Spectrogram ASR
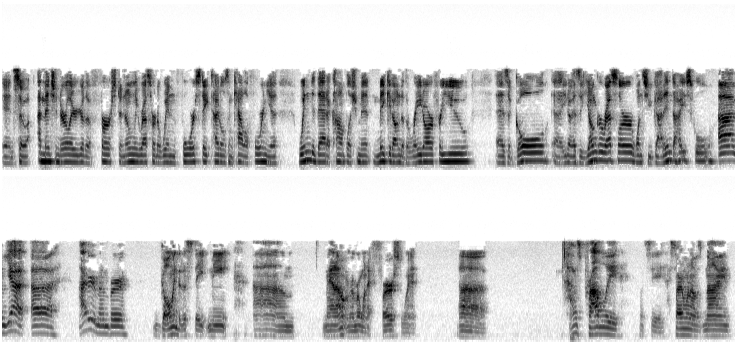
And so I mentioned earlier you're the first and only wrestler to win four state titles in California. When did that accomplishment make it onto the radar for you as a goal? Uh, you know, as a younger wrestler, once you got into high school. Um, yeah, uh, I remember going to the state meet. Um, man, I don't remember when I first went. Uh, I was probably, let's see, I started when I was nine.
